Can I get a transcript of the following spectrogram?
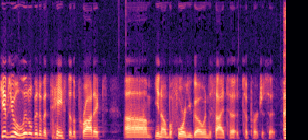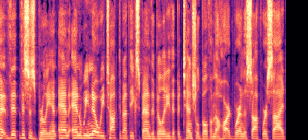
Gives you a little bit of a taste of the product um, you know, before you go and decide to, to purchase it. Uh, th- this is brilliant. And, and we know we talked about the expandability, the potential both on the hardware and the software side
